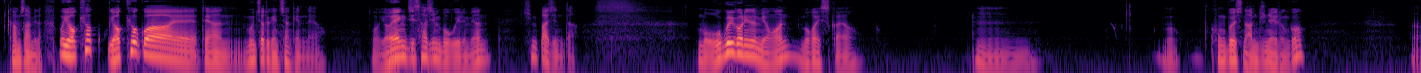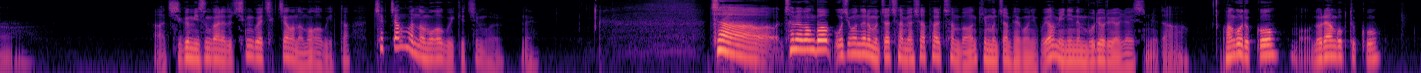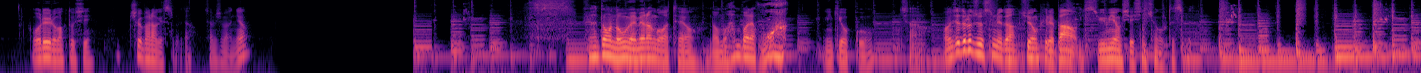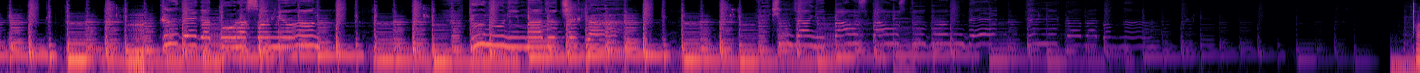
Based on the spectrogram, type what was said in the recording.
감사합니다. 뭐 역효, 역효과에 대한 문자도 괜찮겠네요. 뭐 여행지 사진 보고 이러면 힘 빠진다. 뭐 오글거리는 명언 뭐가 있을까요? 음, 뭐 공부해서 남주냐 이런 거? 어, 아, 지금 이 순간에도 친구의 책장은 넘어가고 있다. 책장만 넘어가고 있겠지 뭘. 네. 자, 참여 방법 50원 되는 문자 참여 샵 8000번, 긴 문자 100원이고요. 미니는 무료로 열려 있습니다. 광고 듣고 뭐 노래 한 곡 듣고 월요일 음악 도시 출발하겠습니다. 잠시만요. 한동안 너무 외면한 것 같아요. 너무 한 번에 확 인기 없고. 자, 언제 들어도 좋습니다. 주영필의 바운스, 유미영 씨의 신청곡 듣습니다.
